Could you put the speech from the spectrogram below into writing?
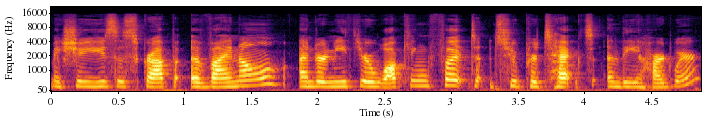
Make sure you use a scrap of vinyl underneath your walking foot to protect the hardware.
